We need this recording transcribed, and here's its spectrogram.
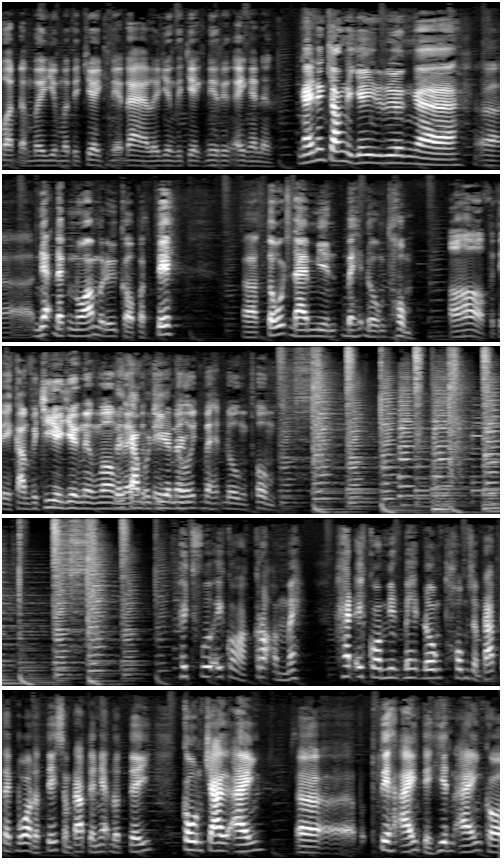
បទដើម្បីយកមកទៅជែកគ្នាដែរឥឡូវយើងទៅជែកគ្នារឿងអីថ្ងៃហ្នឹងថ្ងៃហ្នឹងចង់និយាយរឿងអ្នកដឹកនាំឬក៏ប្រទេសតូចដែលមានបេះដូងធំ អូប្រទេសកម្ពុជាយើងនឹងមកប្រទេសកម្ពុជានឹងដូចបេះដូងធំហើយធ្វើអីក៏អាក្រក់អម៉េះហេតុអីក៏មានបេះដូងធំសម្រាប់តែបរទេសសម្រាប់តែអ្នកដតីកូនចៅឯងអឺផ្ទះឯងទាហានឯងក៏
